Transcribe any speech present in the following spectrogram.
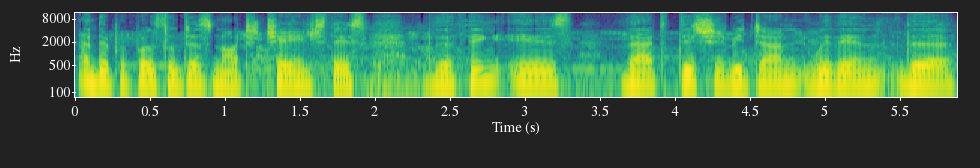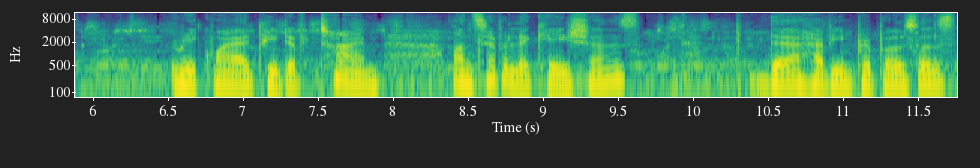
And the proposal does not change this. The thing is that this should be done within the required period of time. On several occasions, there have been proposals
